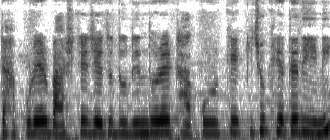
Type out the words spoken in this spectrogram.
ঠাকুরের বাসকে যেহেতু দুদিন ধরে ঠাকুরকে কিছু খেতে দিইনি,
